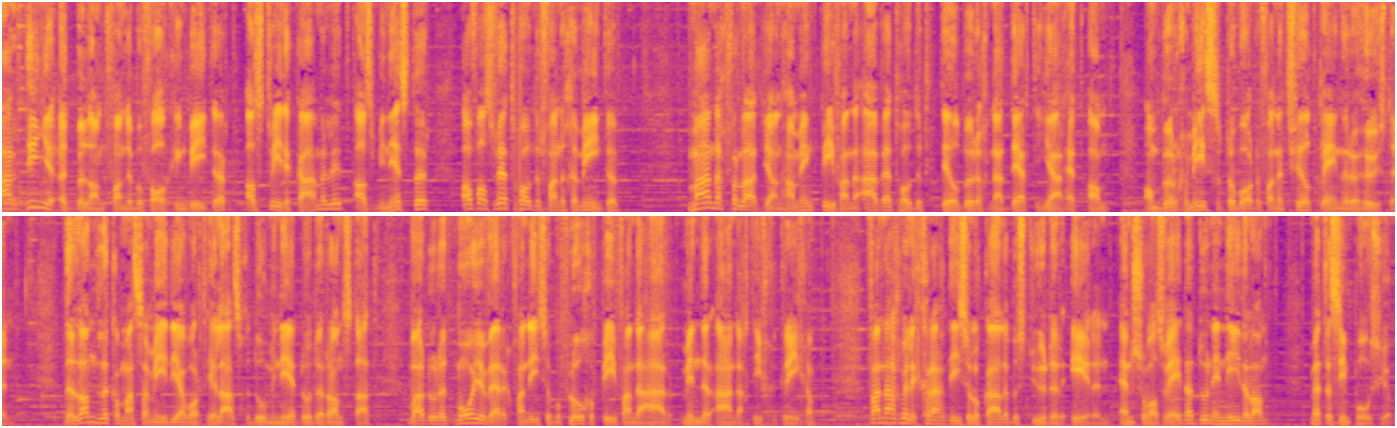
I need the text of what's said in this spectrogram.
Waar dien je het belang van de bevolking beter? Als Tweede Kamerlid, als minister of als wethouder van de gemeente? Maandag verlaat Jan Hamming, PvdA-wethouder Tilburg... na 13 jaar het ambt om burgemeester te worden van het veel kleinere Heusden. De landelijke massamedia wordt helaas gedomineerd door de Randstad... waardoor het mooie werk van deze bevlogen PvdA minder aandacht heeft gekregen. Vandaag wil ik graag deze lokale bestuurder eren. En zoals wij dat doen in Nederland, met een symposium.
